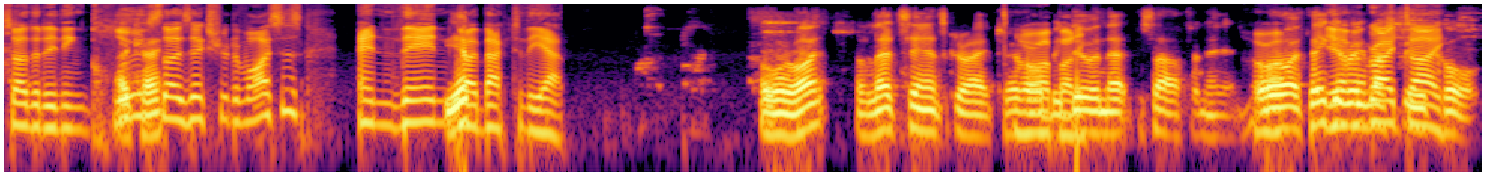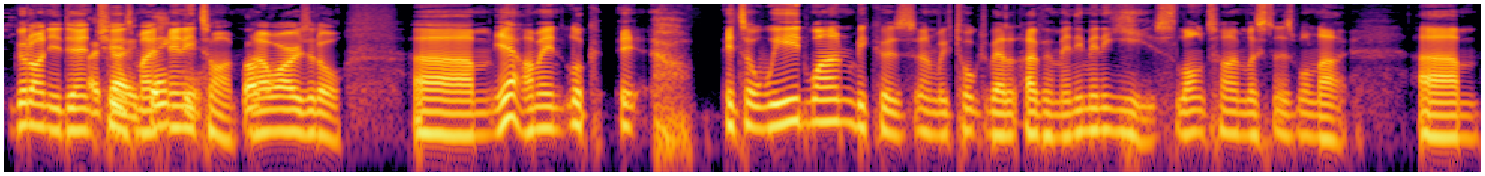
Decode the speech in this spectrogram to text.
so that it includes Okay. those extra devices, and then Yep. go back to the app. All right. Well, that sounds great, Trevor. I'll right, be buddy. doing that this afternoon. All all right. right. Thank You you have a very much great for your day. call. Good on you, Dan. Okay, Cheers, mate. you. Anytime. No worries at all. Um, yeah, I mean, look, it, it's a weird one because, and we've talked about it over many, many years. Long time listeners will know. Um,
